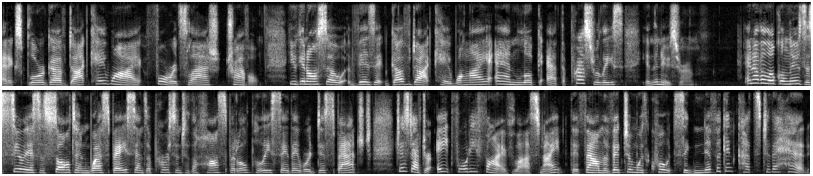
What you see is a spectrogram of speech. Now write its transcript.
at exploregov.ky forward slash travel. You can also visit gov.ky and look at the press release in the newsroom. In other local news, a serious assault in West Bay sends a person to the hospital. Police say they were dispatched just after 8:45 last night. They found the victim with quote significant cuts to the head.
